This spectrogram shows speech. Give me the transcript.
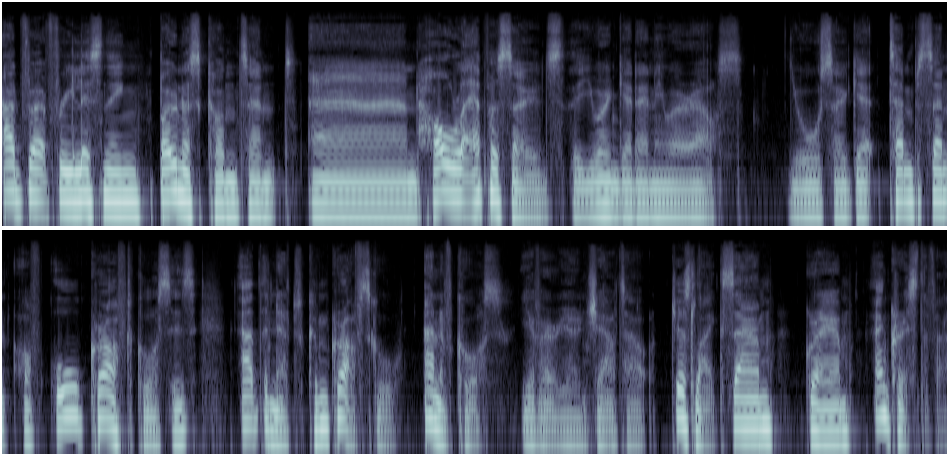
advert free listening, bonus content, and whole episodes that you won't get anywhere else. You also get 10% off all craft courses at the Nettlecombe Craft School. And of course, your very own shout out, just like Sam, Graham, and Christopher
